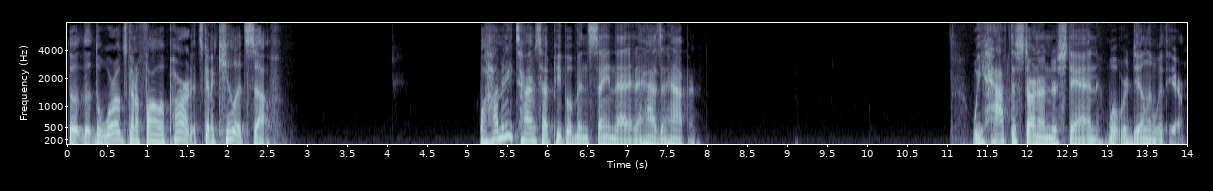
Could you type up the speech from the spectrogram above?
The, the, the world's going to fall apart. It's going to kill itself. Well, how many times have people been saying that and it hasn't happened? We have to start to understand what we're dealing with here.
